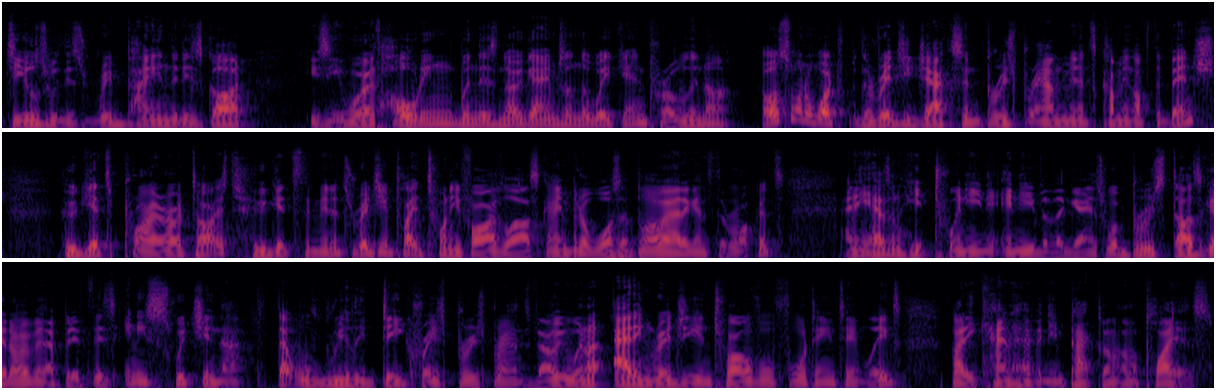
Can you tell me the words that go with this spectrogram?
deals with this rib pain that he's got? Is he worth holding when there's no games on the weekend? Probably not. I also want to watch the Reggie Jackson, Bruce Brown minutes coming off the bench. Who gets prioritized? Who gets the minutes? Reggie played 25 last game, but it was a blowout against the Rockets, and he hasn't hit 20 in any of the games. Well, Bruce does get over that, but if there's any switch in that, that will really decrease Bruce Brown's value. We're not adding Reggie in 12 or 14 team leagues, but he can have an impact on other players.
